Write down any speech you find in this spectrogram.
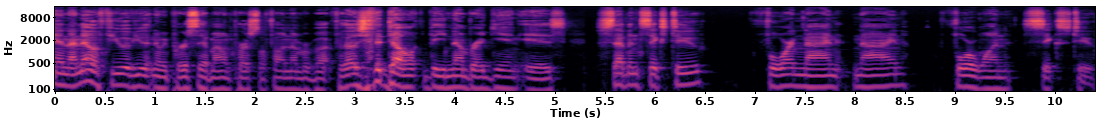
And I know a few of you that know me personally have my own personal phone number, but for those of you that don't, the number again is 762 499 4162.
